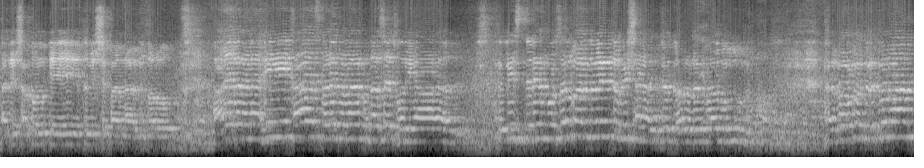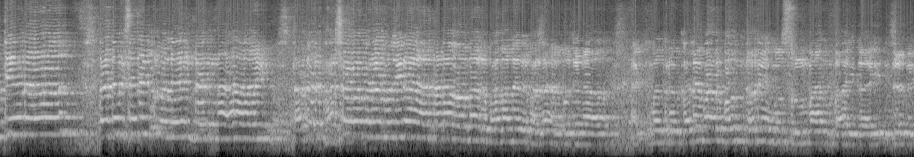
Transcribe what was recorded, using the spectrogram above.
তাকে সকলকে তুমি সেবা দান করো আয় আল্লাহি খাস করে তোমার কাছে ফরিয়াদ ফিলিস্তিনের মুসলমানদের তুমি নাই তাদের ভাষা বুঝি না তারা আমার বাবাদের ভাষা বুঝি একমাত্র কলেমার বন্ধনে মুসলমান ভাই ভাই হিসেবে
